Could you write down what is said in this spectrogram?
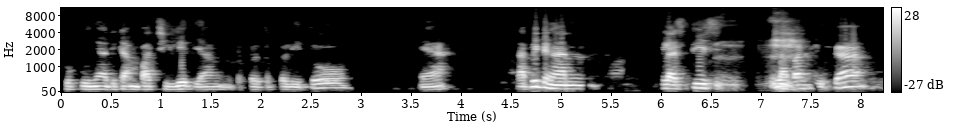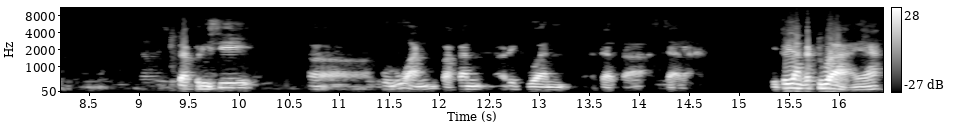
bukunya tidak empat jilid yang tebel-tebel itu ya tapi dengan flash disk 8 juga sudah berisi uh, puluhan bahkan ribuan data sejarah. Itu yang kedua ya.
